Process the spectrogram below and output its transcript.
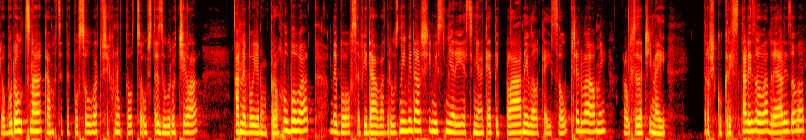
do budoucna, kam chcete posouvat všechno to, co už jste zúročila, anebo jenom prohlubovat, nebo se vydávat různými dalšími směry, jestli nějaké ty plány velké jsou před vámi a už se začínají trošku krystalizovat, realizovat?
